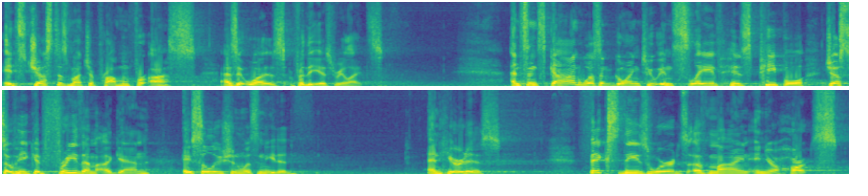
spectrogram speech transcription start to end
It's just as much a problem for us as it was for the Israelites. And since God wasn't going to enslave his people just so he could free them again, a solution was needed. And here it is Fix these words of mine in your hearts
